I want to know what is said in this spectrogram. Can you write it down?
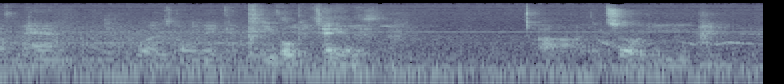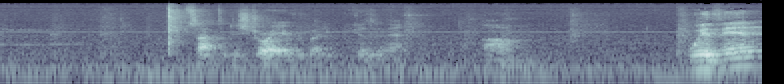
of man was only evil continually. Uh, and so he sought to destroy everybody because of that. Um, within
